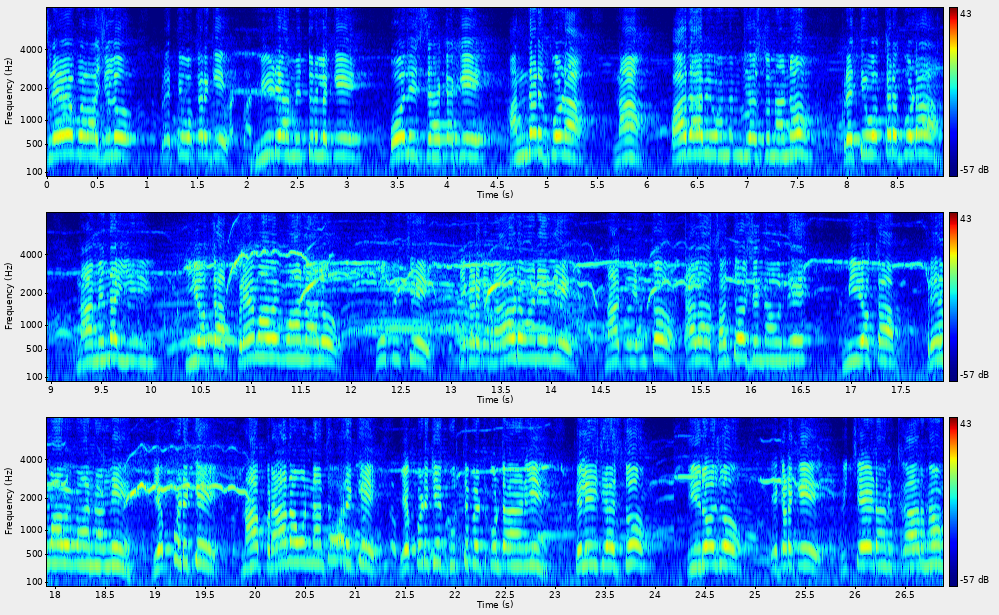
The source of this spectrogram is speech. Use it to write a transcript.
శ్రేయోభిలాషులు ప్రతి ఒక్కరికి మీడియా మిత్రులకి పోలీస్ శాఖకి అందరికి కూడా నా పాదాభివందనం చేస్తున్నాను. ప్రతి ఒక్కరు కూడా నా మీద ఈ ఈ యొక్క ప్రేమాభిమానాలు చూపించి ఇక్కడికి రావడం అనేది నాకు ఎంతో చాలా సంతోషంగా ఉంది. మీ యొక్క ప్రేమాభిమానాన్ని ఎప్పటికీ నా ప్రాణం ఉన్నంత వరకు ఎప్పటికీ గుర్తుపెట్టుకుంటానని తెలియజేస్తూ ఈరోజు ఇక్కడికి విచ్చేయడానికి కారణం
